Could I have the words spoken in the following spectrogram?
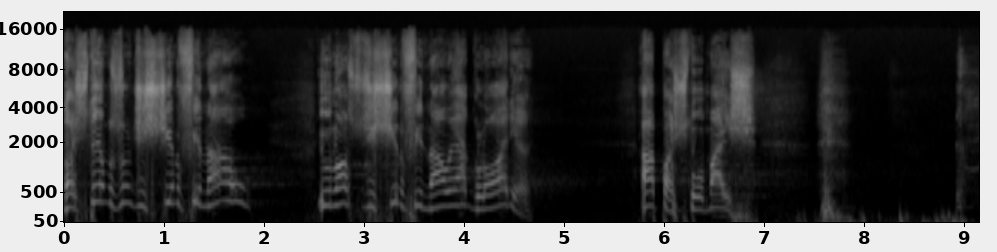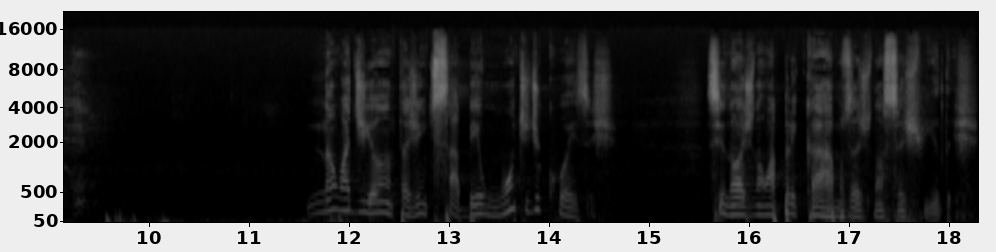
Nós temos um destino final, e o nosso destino final é a glória. Ah, pastor, mas não adianta a gente saber um monte de coisas se nós não aplicarmos as nossas vidas.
